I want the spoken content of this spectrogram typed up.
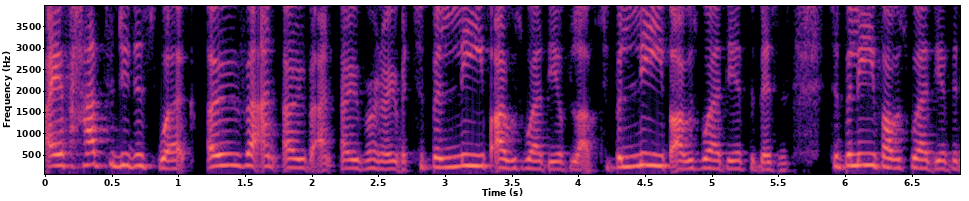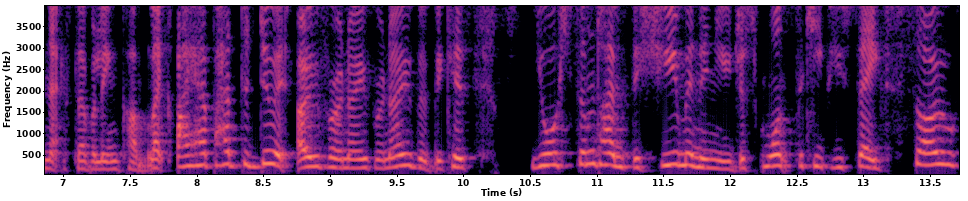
I have had to do this work over and over and over and over to believe I was worthy of love, to believe I was worthy of the business, to believe I was worthy of the next level income. Like I have had to do it over and over and over because you're sometimes the human in you just wants to keep you safe so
